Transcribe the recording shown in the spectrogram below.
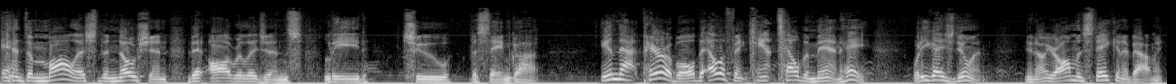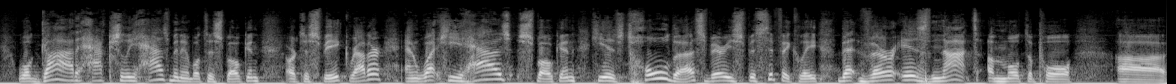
and demolished the notion that all religions lead to the same God. In that parable, the elephant can't tell the men, hey, what are you guys doing? You know, you're all mistaken about me. Well, God actually has been able to spoken or to speak rather, and what he has spoken, he has told us very specifically that there is not a multiple uh,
